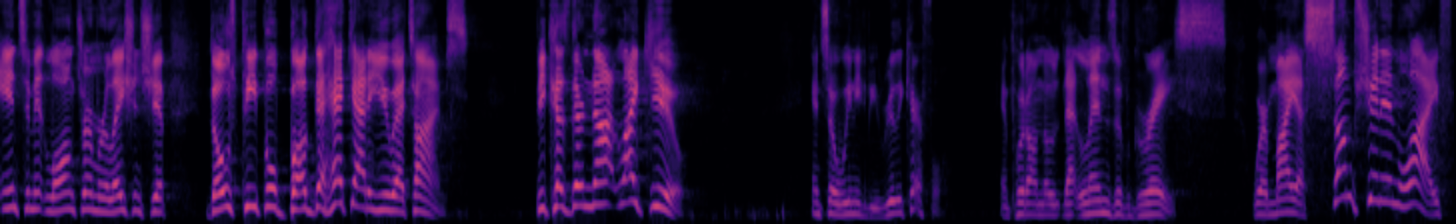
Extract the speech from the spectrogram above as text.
intimate, long-term relationship, those people bug the heck out of you at times because they're not like you. And so we need to be really careful and put on those, that lens of grace where my assumption in life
